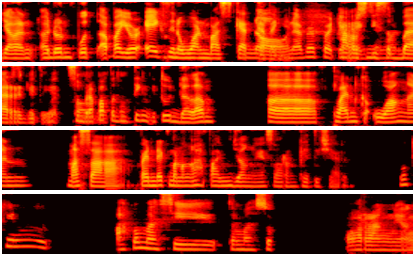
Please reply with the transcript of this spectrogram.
jangan eh, don't put apa your eggs in a one basket no, katanya, never put your harus eggs in one disebar basket. gitu ya. Betul, Seberapa betul. penting itu dalam eh, plan keuangan masa pendek, menengah, panjangnya seorang Cathy Sharon? Mungkin aku masih termasuk orang yang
